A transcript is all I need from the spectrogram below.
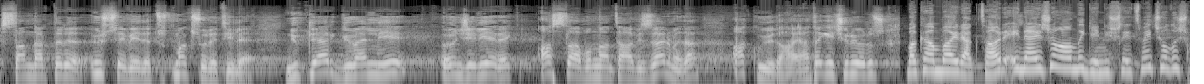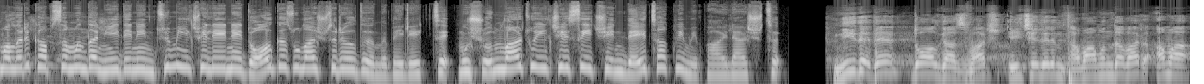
standartları üst seviyede tutmak suretiyle nükleer güvenliği önceleyerek asla bundan taviz vermeden Akkuyu'yu da hayata geçiriyoruz. Bakan Bayraktar, enerji ağını genişletme çalışmaları kapsamında Niğde'nin tüm ilçelerine doğalgaz ulaştırıldığını belirtti. Muş'un Vartu ilçesi için de takvimi paylaştı. Niğde'de doğalgaz var, ilçelerin tamamında var ama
